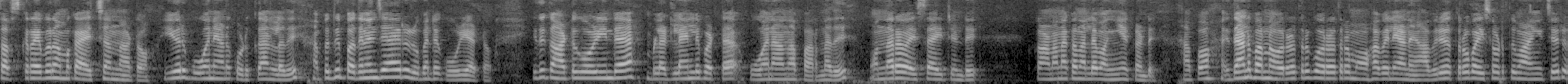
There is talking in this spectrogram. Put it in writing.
സബ്സ്ക്രൈബർ നമുക്ക് അയച്ചു തന്നാട്ടോ. ഈ ഒരു പൂവനെയാണ് കൊടുക്കാനുള്ളത്. അപ്പോൾ ഇത് പതിനഞ്ചായിരം രൂപന്റെ കോഴിയാട്ടോ. ഇത് കാട്ടുകോഴീന്റെ ബ്ലഡ് ലൈനിൽ പെട്ട പൂവനാണെന്നാണ് പറഞ്ഞത്. ഒന്നര വയസ്സായിട്ടുണ്ട്. കാണാനൊക്കെ നല്ല ഭംഗിയൊക്കെ ഉണ്ട്. അപ്പോൾ ഇതാണ് പറഞ്ഞത് ഓരോരുത്തർക്കും ഓരോരുത്തർ മോഹവിലയാണ് അവർ എത്രയോ പൈസ കൊടുത്ത് വാങ്ങിച്ചൊരു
